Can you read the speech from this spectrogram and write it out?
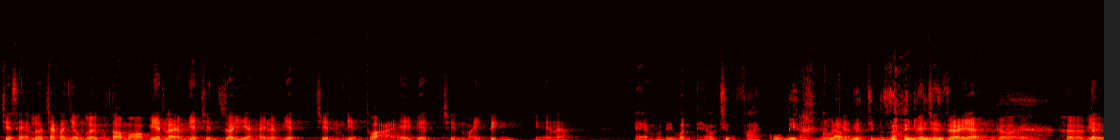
Chia sẻ luôn chắc là nhiều người cũng tò mò viết là em viết trên giấy hay là viết trên điện thoại hay viết trên máy tính như thế nào? Em thì vẫn theo trường phái cổ điển cổ là viết à? trên giấy. Viết trên giấy à? Rồi viết... tại,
